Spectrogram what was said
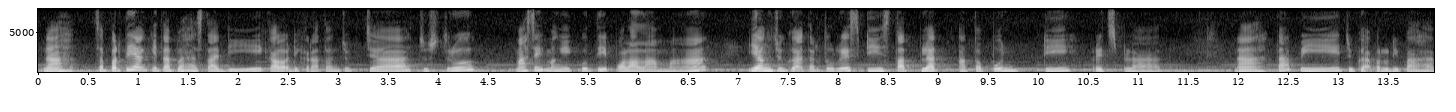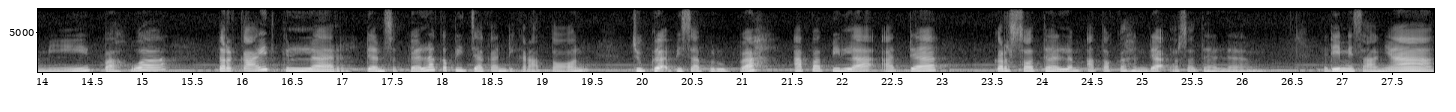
Nah, seperti yang kita bahas tadi, kalau di Keraton Jogja justru masih mengikuti pola lama yang juga tertulis di Stadblad ataupun di Rijksblad. Nah, tapi juga perlu dipahami bahwa terkait gelar dan segala kebijakan di keraton juga bisa berubah apabila ada kerso dalem atau kehendak ngerso dalem. Jadi misalnya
